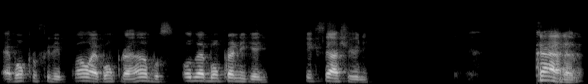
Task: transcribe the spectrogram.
É bom para o Filipão? É bom para ambos? Ou não é bom para ninguém? O que, que, você acha, Vini? Cara,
